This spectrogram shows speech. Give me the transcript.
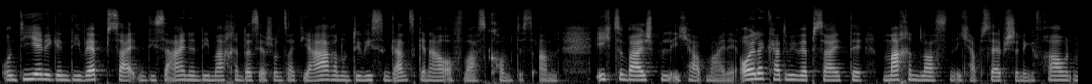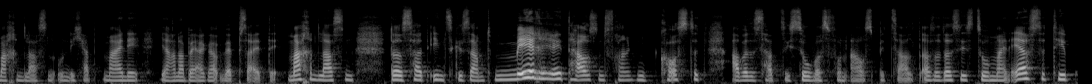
Und diejenigen, die Webseiten designen, die machen das ja schon seit Jahren und die wissen ganz genau, auf was kommt es an. Ich zum Beispiel, ich habe meine Oil Academy Webseite machen lassen, ich habe selbstständige Frauen machen lassen und ich habe meine Jana Berger Webseite machen lassen. Das hat insgesamt mehrere tausend Franken gekostet, aber das hat sich sowas von ausbezahlt. Also das ist so mein erster Tipp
